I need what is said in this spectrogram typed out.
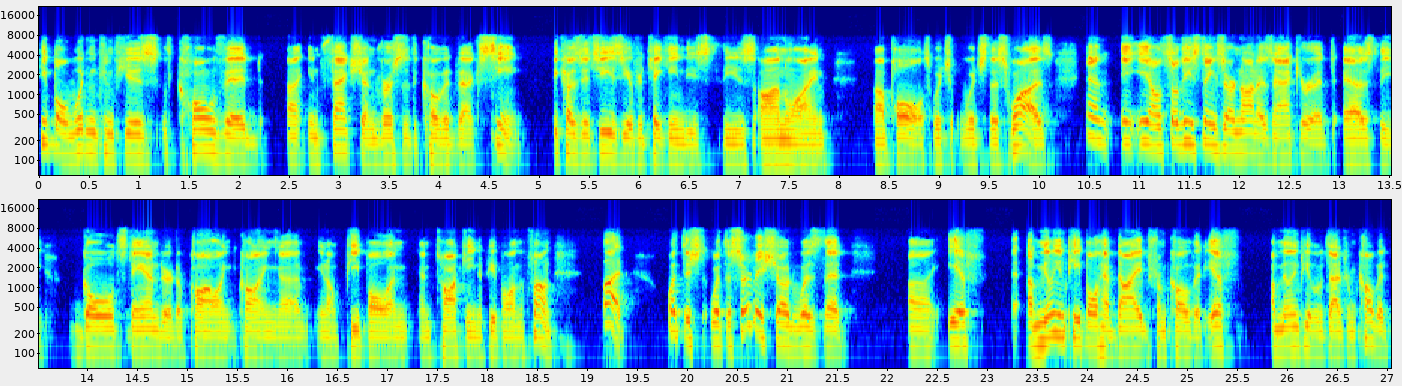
people wouldn't confuse COVID uh, infection versus the COVID vaccine because it's easier for taking these these online uh, polls, which which this was, and you know, so these things are not as accurate as the gold standard of calling calling uh, you know people and and talking to people on the phone. But what the what the survey showed was that uh, if a million people have died from COVID, if a million people have died from COVID,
